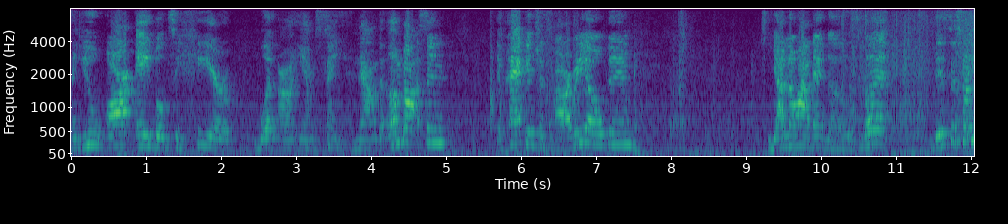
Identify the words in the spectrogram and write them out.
you are able to hear what I am saying. Now the unboxing, the package is already open. Y'all know how that goes. But this is from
